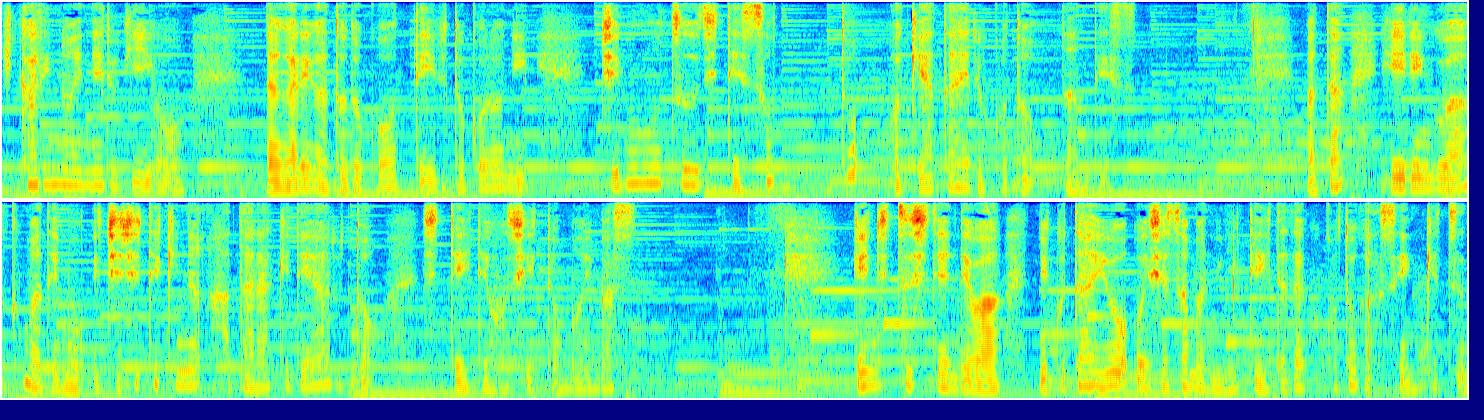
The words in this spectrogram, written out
光のエネルギーを流れが滞っているところに自分を通じてそっと分け与えることなんです。またヒーリングはあくまでも一時的な働きであると知っていてほしいと思います。現実視点では肉体をお医者様に見ていただくことが先決。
